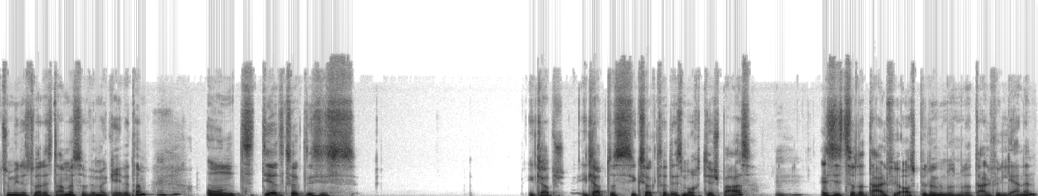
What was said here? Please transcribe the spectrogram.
zumindest war das damals so, wie wir geredet haben. Mhm. Und die hat gesagt, das ist, ich glaube, ich glaub, dass sie gesagt hat, es macht dir Spaß. Mhm. Es ist zwar total viel Ausbildung, da muss man total viel lernen.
